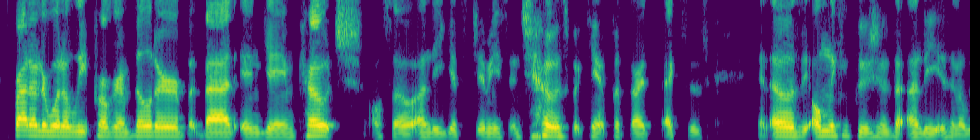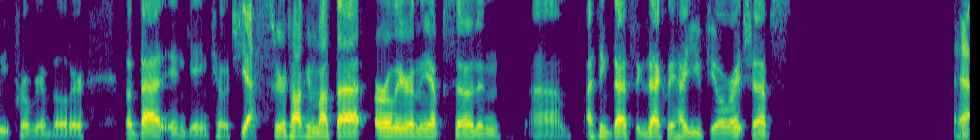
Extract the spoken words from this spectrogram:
It's Brad Underwood, elite program builder, but bad in-game coach. Also, Undy gets Jimmy's and Joe's, but can't put the X's and O's. The only conclusion is that Undy is an elite program builder, but bad in-game coach. Yes, we were talking about that earlier in the episode, and um, I think that's exactly how you feel, right, Shaps? Yeah,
